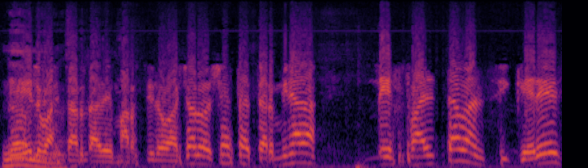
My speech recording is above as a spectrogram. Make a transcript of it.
de él va a estar la de Marcelo Gallardo, ya está terminada. Le faltaban, si querés,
